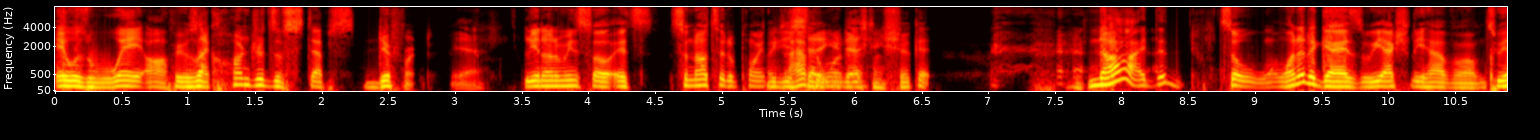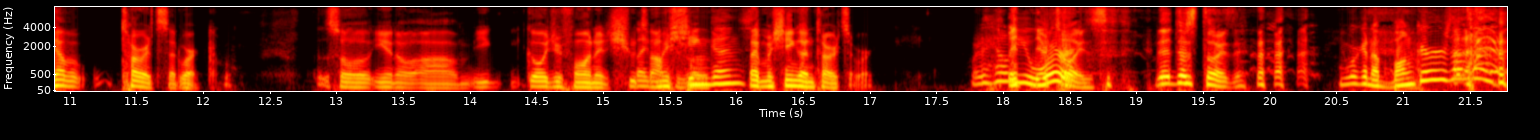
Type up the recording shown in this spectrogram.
it was way off. It was like hundreds of steps different. Yeah. You know what I mean? So it's so not to the point. We I just have sat to at your desk and shook it. No, I did. So one of the guys we actually have um so we have turrets at work. So you know um you go with your phone and it shoots Like off machine guns? like machine gun turrets at work. Where the hell do you They're work? toys. They're just toys. You work in a bunker or something?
